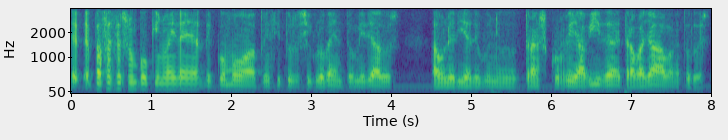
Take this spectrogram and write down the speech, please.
e, e para facerse un pouquinho a idea de como a principios do siglo XX, mediados, a olería de Buño transcurría a vida e traballaban e todo eso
